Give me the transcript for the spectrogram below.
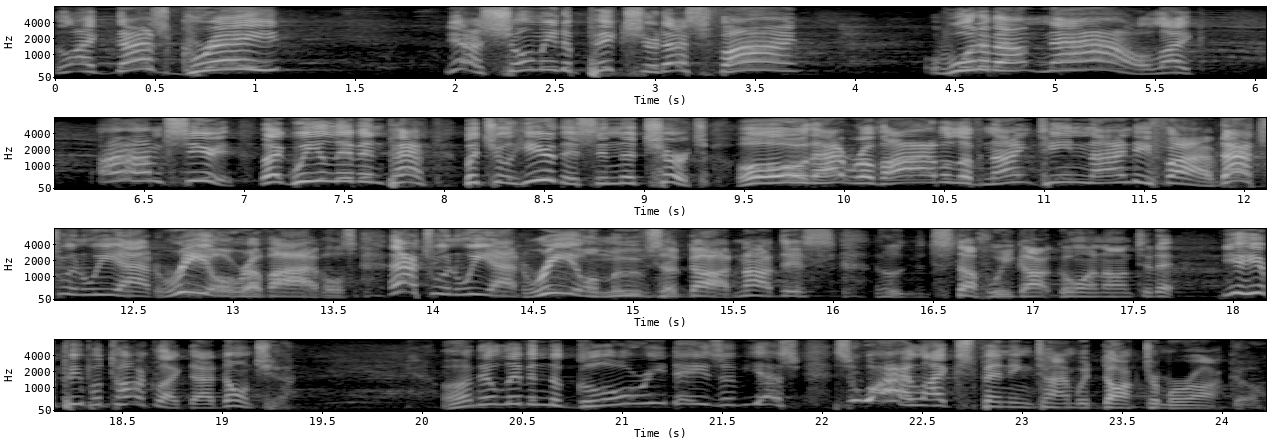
Like, that's great. Yeah, show me the picture. That's fine. What about now? Like, I'm serious. Like we live in past, but you'll hear this in the church. Oh, that revival of 1995. That's when we had real revivals. That's when we had real moves of God, not this stuff we got going on today. You hear people talk like that, don't you? Oh, they'll live in the glory days of yes. So why I like spending time with Dr. Morocco.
